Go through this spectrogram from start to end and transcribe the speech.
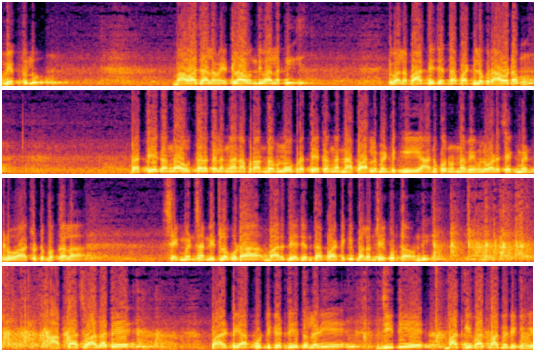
వ్యక్తులు భావాజాలం ఎట్లా ఉంది వాళ్ళకి? ఇవాళ భారతీయ జనతా పార్టీలోకి రావడం ప్రత్యేకంగా ఉత్తర తెలంగాణ ప్రాంతంలో ప్రత్యేకంగా నా పార్లమెంట్కి ఆనుకొని ఉన్న వేములవాడ సెగ్మెంట్లు ఆ చుట్టుపక్కల సెగ్మెంట్స్ అన్నిట్లో కూడా భారతీయ జనతా పార్టీకి బలం చేకూరుతా ఉంది आपका स्वागत है पार्टी आपको टिकट दिए तो लड़िए जीतिए बात की बात बाद में देखेंगे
